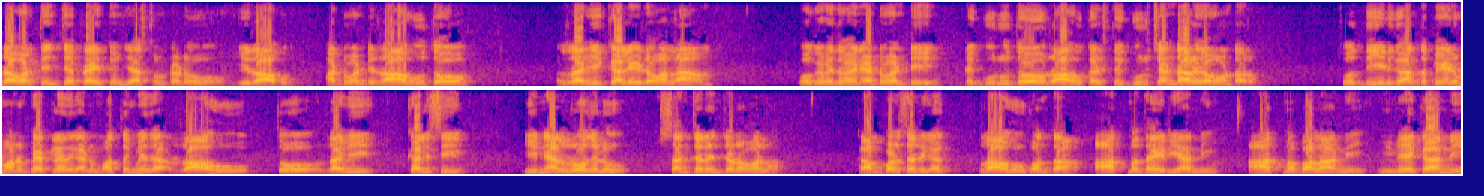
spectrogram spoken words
ప్రవర్తించే ప్రయత్నం చేస్తుంటాడు ఈ రాహు. అటువంటి రాహుతో రవి కలియడం వల్ల ఒక విధమైనటువంటి అంటే గురువుతో రాహు కలిస్తే గురుచండాల యోగం ఉంటారు. సో దీనికి అంత పేరు మనం పెట్టలేదు కానీ మొత్తం మీద రాహుతో రవి కలిసి ఈ నెల రోజులు సంచరించడం వల్ల కంపల్సరిగా రాహు కొంత ఆత్మధైర్యాన్ని ఆత్మ బలాన్ని వివేకాన్ని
